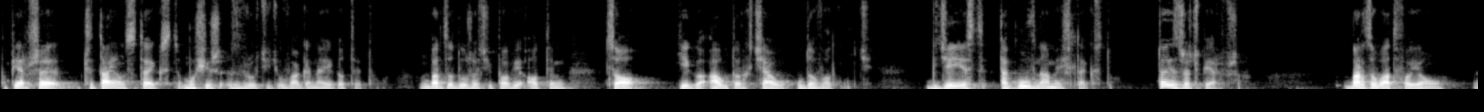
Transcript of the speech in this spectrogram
Po pierwsze, czytając tekst, musisz zwrócić uwagę na jego tytuł. On bardzo dużo ci powie o tym, co jego autor chciał udowodnić, gdzie jest ta główna myśl tekstu. To jest rzecz pierwsza. Bardzo łatwo ją y,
